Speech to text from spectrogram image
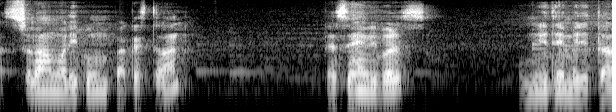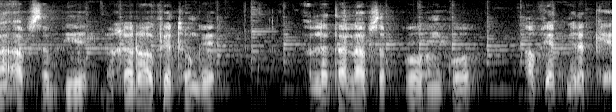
السلام علیکم پاکستان۔ کیسے ہیں ویورز؟ امید ہے میری طرح آپ سب بھی بخیر و عافیت ہوں گے۔ اللہ تعالیٰ آپ سب کو، ہم کو عافیت میں رکھے۔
